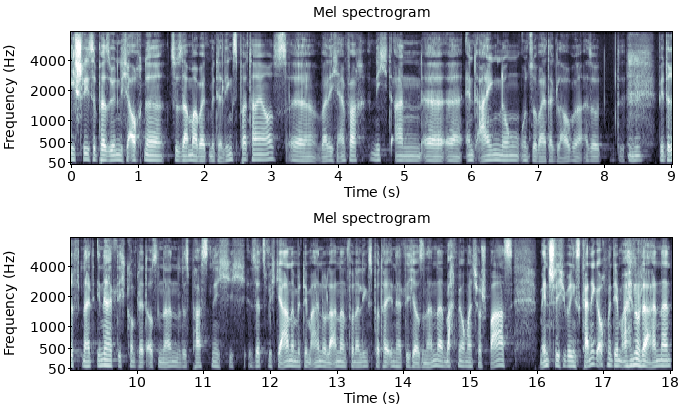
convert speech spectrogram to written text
Ich schließe persönlich auch eine Zusammenarbeit mit der Linkspartei aus, äh, weil ich einfach nicht an äh, äh, Enteignung und so weiter glaube. Also mhm. wir driften halt inhaltlich komplett auseinander. Das passt nicht. Ich setze mich gerne mit dem einen oder anderen von der Linkspartei inhaltlich auseinander. Macht mir auch manchmal Spaß. Menschlich übrigens kann ich auch mit dem einen oder anderen,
